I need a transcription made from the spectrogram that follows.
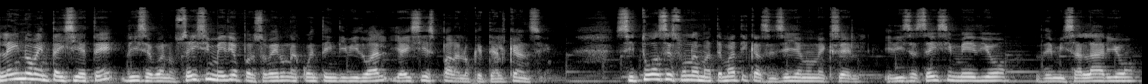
Ley 97 dice, bueno, seis y medio, pero se va a ir una cuenta individual y ahí sí es para lo que te alcance. Si tú haces una matemática sencilla en un Excel y dices seis y medio de mi salario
